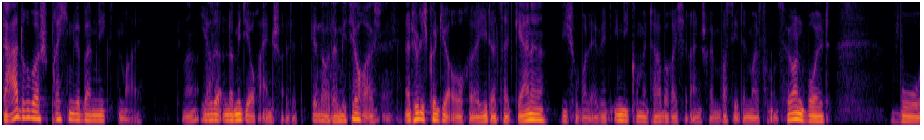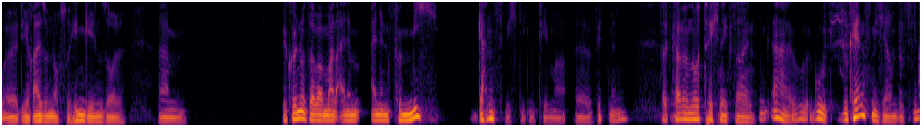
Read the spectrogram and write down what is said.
Darüber sprechen wir beim nächsten Mal. Ne? Ja. Oder, und damit ihr auch einschaltet. Genau, damit ihr auch einstellen. Natürlich könnt ihr auch äh, jederzeit gerne, wie schon mal erwähnt, in die Kommentarbereiche reinschreiben, was ihr denn mal von uns hören wollt, wo äh, die Reise noch so hingehen soll. Ähm, wir können uns aber mal einem einen für mich ganz wichtigen Thema äh, widmen. Das kann ja nur Technik sein. Ah, gu- gut, du kennst mich ja ein bisschen.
